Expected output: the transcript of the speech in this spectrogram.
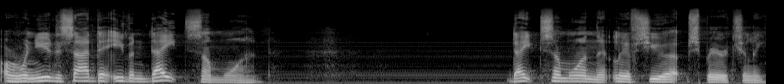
or when you decide to even date someone, date someone that lifts you up spiritually,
